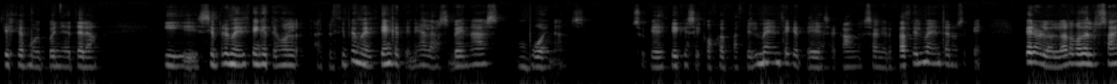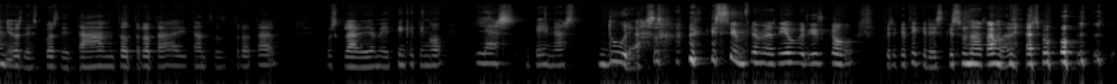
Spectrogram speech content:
que es que es muy puñetera. Y siempre me dicen que tengo, al principio me decían que tenía las venas buenas. Eso quiere decir que se coge fácilmente, que te sacan sangre fácilmente, no sé qué. Pero a lo largo de los años, después de tanto trotar y tanto trotar, pues claro, ya me dicen que tengo las venas duras, que siempre me río porque es como, ¿pero qué te crees? Que es una rama de árbol.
